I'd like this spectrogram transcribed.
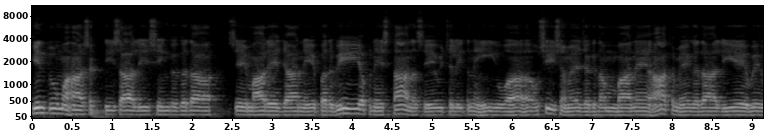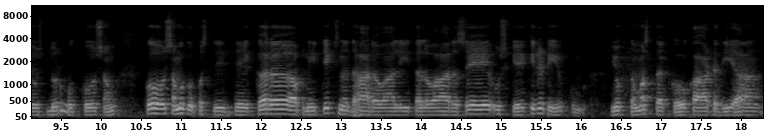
किंतु महाशक्तिशाली सिंह गदा से मारे जाने पर भी अपने स्थान से विचलित नहीं हुआ। उसी समय जगदम्बा ने हाथ में गदा लिए हुए उस दुर्मुख को सम, को समुख उपस्थित देखकर अपनी तीक्ष्ण धार वाली तलवार से उसके किरट युक्त मस्तक को काट दिया।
